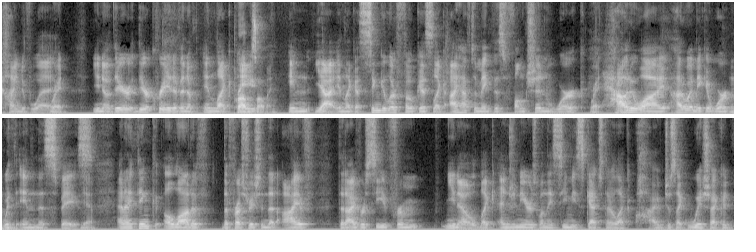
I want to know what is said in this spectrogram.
kind of way. Right. You know, they're they're creative in a in like Problem a- solving. In yeah, in like a singular focus. Like I have to make this function work. Right. Mm-hmm. How do I how do I make it work within this space? Yeah. And I think a lot of the frustration that I've that I've received from you know like engineers when they see me sketch, they're like, oh, I just like wish I could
